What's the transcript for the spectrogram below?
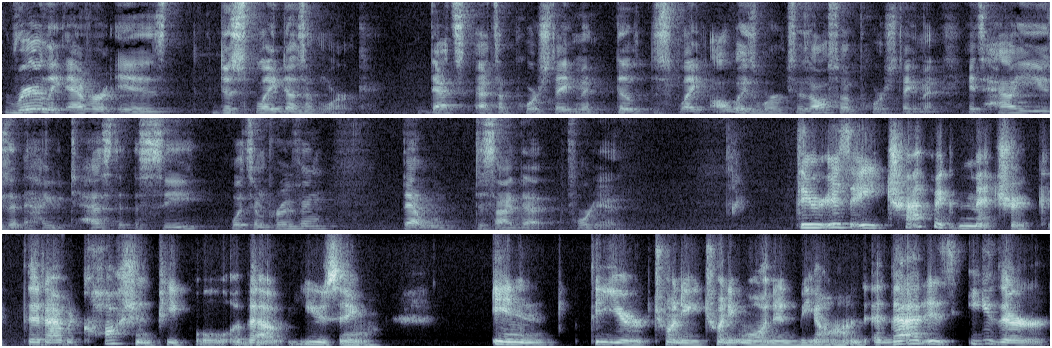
rarely ever is display doesn't work. That's that's a poor statement. The display always works is also a poor statement. It's how you use it and how you test it to see what's improving that will decide that for you. There is a traffic metric that i would caution people about using in the year 2021 and beyond. And that is either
